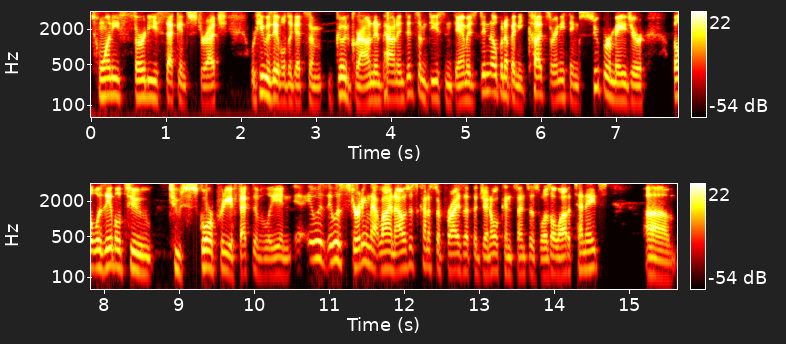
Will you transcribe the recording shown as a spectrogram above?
20 30 second stretch where he was able to get some good ground and pound and did some decent damage. Didn't open up any cuts or anything super major but was able to to score pretty effectively and it was it was skirting that line. I was just kind of surprised that the general consensus was a lot of 10-8s. Um,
